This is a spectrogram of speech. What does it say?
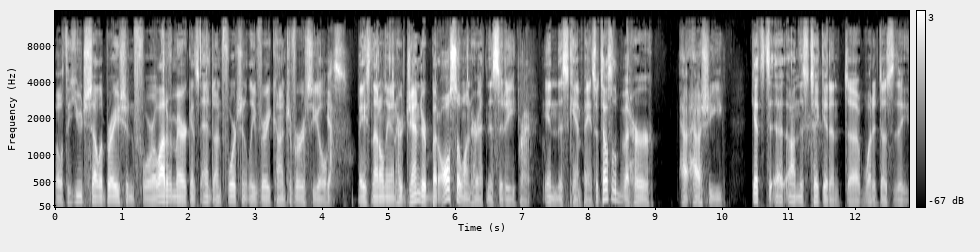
both a huge celebration for a lot of Americans and unfortunately very controversial Yes. based not only on her gender but also on her ethnicity Right. in this campaign. So tell us a little bit about her, how, how she gets to, uh, on this ticket and uh, what it does to the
